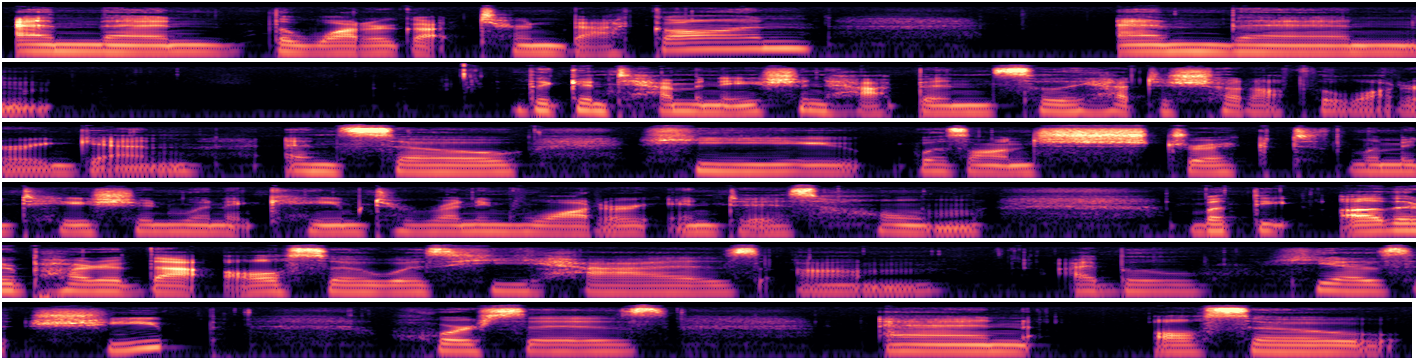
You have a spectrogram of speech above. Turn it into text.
and then the water got turned back on, and then the contamination happened, so they had to shut off the water again. And so he was on strict limitation when it came to running water into his home. But the other part of that also was he has, um, I believe, he has sheep, horses, and also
